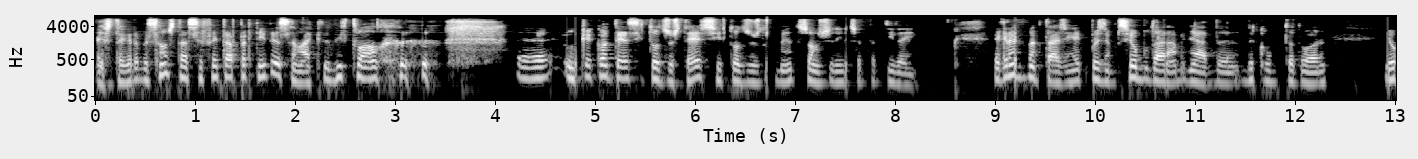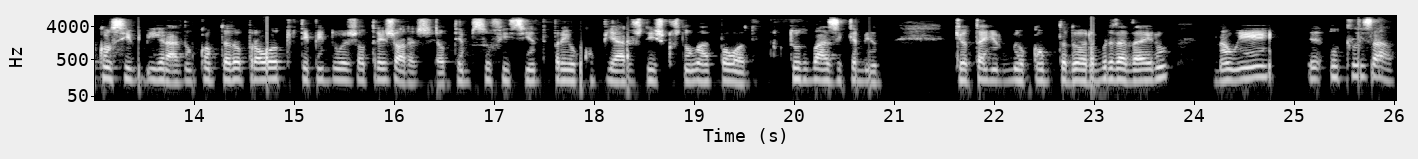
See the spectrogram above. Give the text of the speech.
esta gravação está a ser feita a partir dessa máquina virtual. Eh, o que acontece, e todos os testes e todos os documentos são geridos a partir daí. A grande vantagem é que, por exemplo, se eu mudar amanhã de, de computador, eu consigo migrar de um computador para o outro tipo em duas ou três horas. É o tempo suficiente para eu copiar os discos de um lado para o outro. Porque tudo basicamente que eu tenho no meu computador verdadeiro não é, é utilizado.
